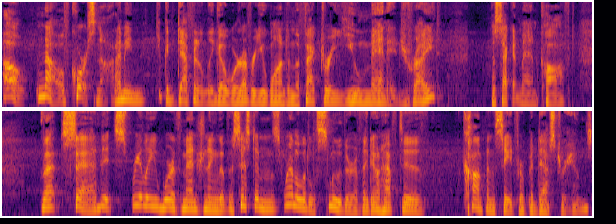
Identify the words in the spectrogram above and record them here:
Oh, no, of course not. I mean, you can definitely go wherever you want in the factory you manage, right? The second man coughed. That said, it's really worth mentioning that the systems run a little smoother if they don't have to compensate for pedestrians.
